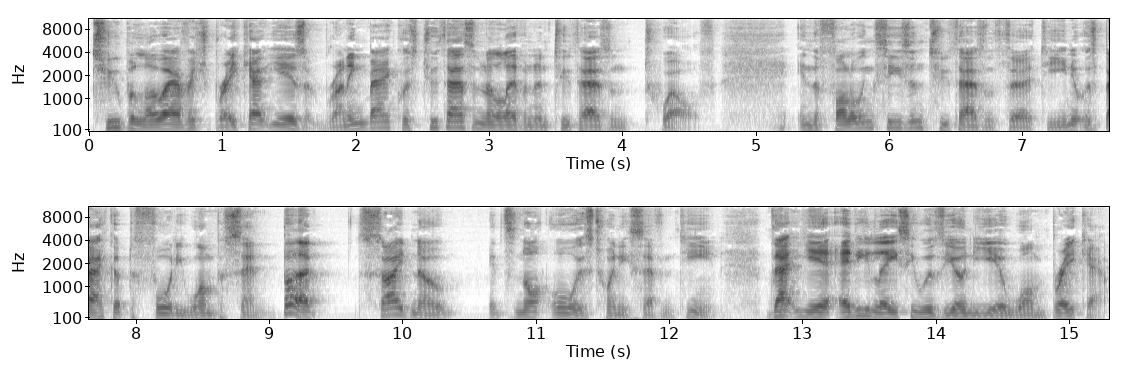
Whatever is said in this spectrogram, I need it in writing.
two below average breakout years at running back was 2011 and 2012. In the following season, 2013, it was back up to 41%. But, side note, it's not always 2017. That year, Eddie Lacy was the only year one breakout.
